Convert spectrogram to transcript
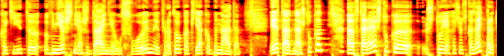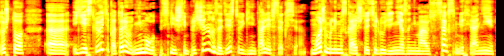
какие-то внешние ожидания усвоенные про то, как якобы надо. Это одна штука. А вторая штука, что я хочу сказать про то, что э, есть люди, которые не могут по техническим причинам задействовать гениталии в сексе. Можем ли мы сказать, что эти люди не занимаются сексом, если они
